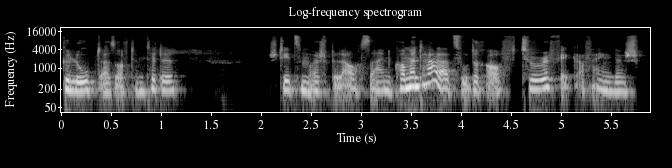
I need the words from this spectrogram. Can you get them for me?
gelobt. Also auf dem Titel steht zum Beispiel auch sein Kommentar dazu drauf. Terrific auf Englisch.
